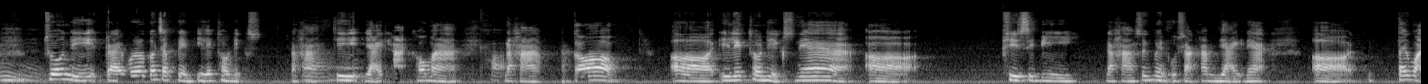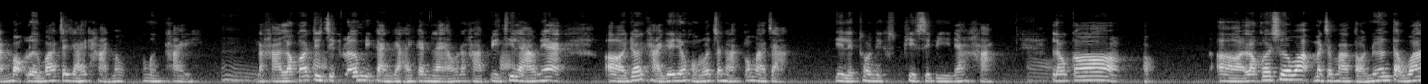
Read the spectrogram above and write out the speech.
อืมอืมช่วงนี้ไดรเวอร์ก็จะเป็นอิเล็กทรอนิกส์นะคะอ่าที่ย้ายฐานเข้ามาค่ะนะคะ ก็เอ่ออิเล็กทรอนิกส์เนี่ยเอ่อ PCB นะคะ ซึ่งเป็นอุตสาหกรรมใหญ่เนี่ยเอ่อ ไต้หวันบอกเลยว่าจะย้ายฐานมาเมืองไทยอืมนะคะแล้วก็จริงๆ เริ่มมีการย้ายกันแล้วนะคะ ปีค่ะที่แล้วเนี่ยเอ่อยอดขายเยอะๆของรจนะก็มาจากอิเล็กทรอนิกส์ PCB เนี่ยค่ะอ๋อแล้วก็เอ่อเราก็เชื่อว่ามันจะมาต่อเนื่องแต่ว่า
